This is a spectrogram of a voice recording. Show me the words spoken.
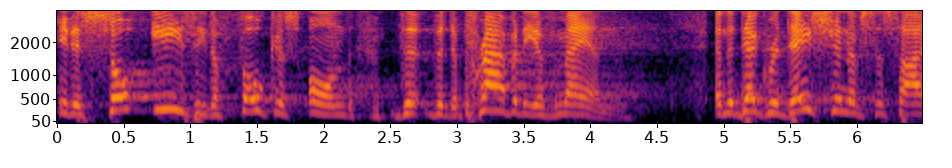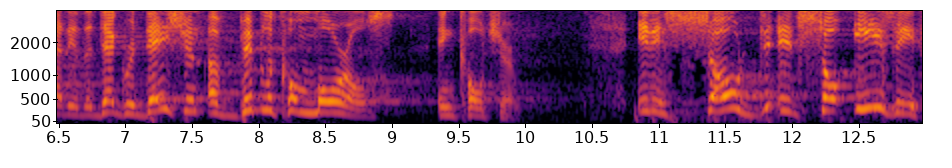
It is so easy to focus on the, the depravity of man and the degradation of society, the degradation of biblical morals in culture. It is so it's so easy,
